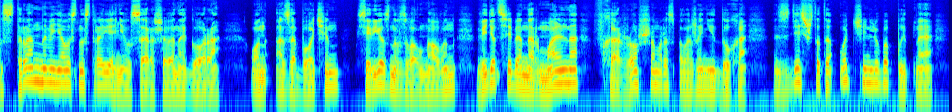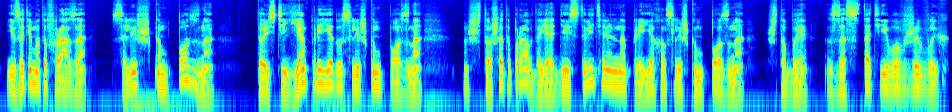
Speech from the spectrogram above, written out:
«Странно менялось настроение у сэра Шевенегора. Он озабочен, серьезно взволнован, ведет себя нормально, в хорошем расположении духа. Здесь что-то очень любопытное. И затем эта фраза «слишком поздно», то есть я приеду слишком поздно. Что ж, это правда, я действительно приехал слишком поздно, чтобы застать его в живых.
